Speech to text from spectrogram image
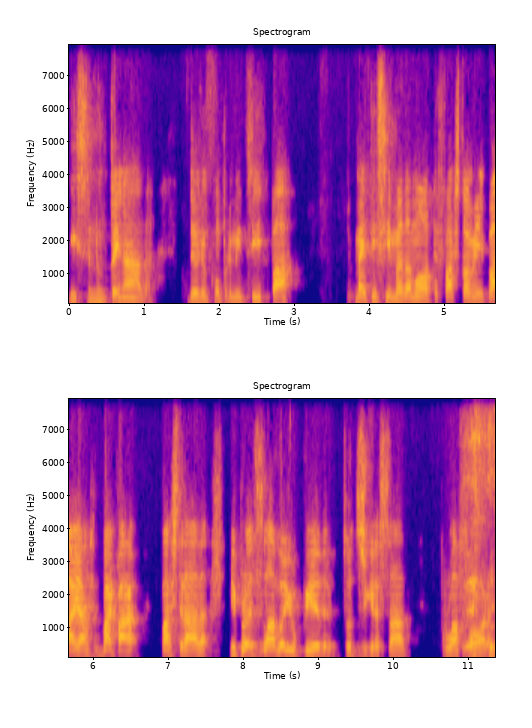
isso não tem nada. Deu-lhe um comprimidozito, pá, mete em cima da moto, faz tome e vai, vai para, para a estrada. E pronto, lá veio o Pedro, todo desgraçado, por lá fora,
